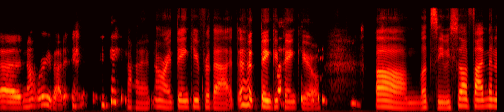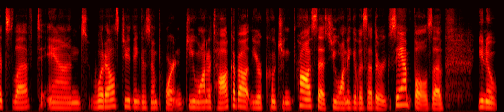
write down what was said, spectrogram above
uh, not worry about it. Got it. All right. Thank you for that. thank you. Thank you. Um, let's see. We still have five minutes left. And what else do you think is important? Do you want to talk about your coaching process? Do you want to give us other examples of, you know,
